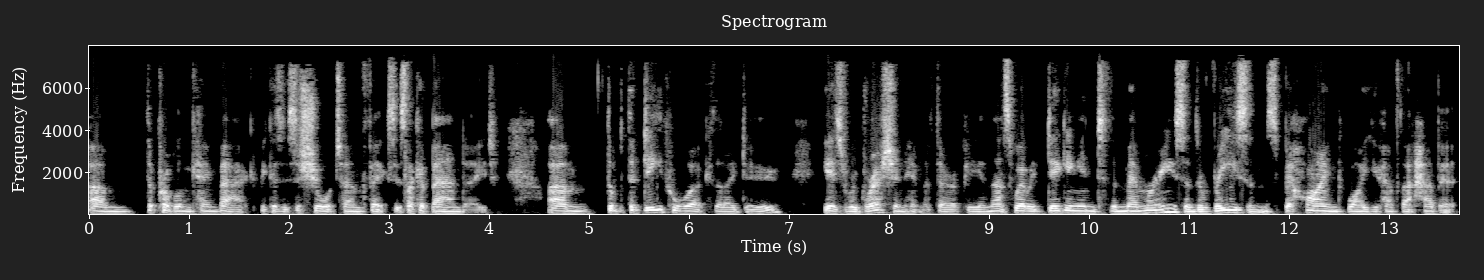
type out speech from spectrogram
um, the problem came back because it's a short-term fix. It's like a band-aid. Um, the, the, deeper work that I do is regression hypnotherapy, and that's where we're digging into the memories and the reasons behind why you have that habit,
